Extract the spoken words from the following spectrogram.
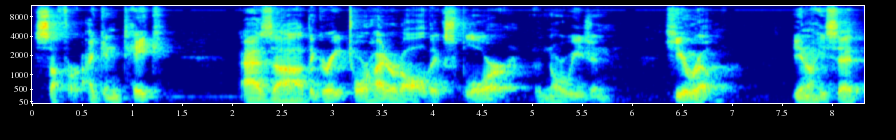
suffer. I can take, as uh, the great Thor Heyerdahl, the explorer, the Norwegian hero, you know, he said,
